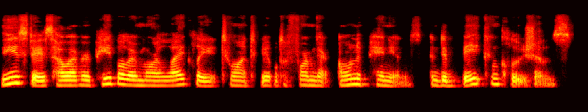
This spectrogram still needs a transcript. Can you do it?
These days, however, people are more likely to want to be able to form their own opinions and debate conclusions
